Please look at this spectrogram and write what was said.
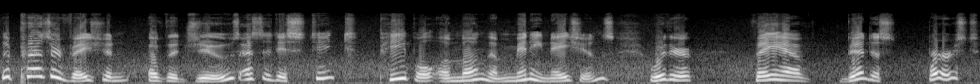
the preservation of the Jews as a distinct people among the many nations whither they have been dispersed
